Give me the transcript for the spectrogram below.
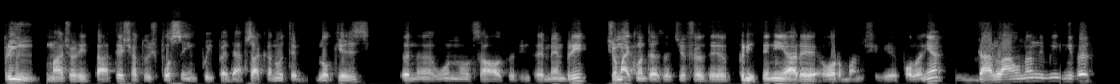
prin majoritate și atunci poți să impui pedepsa, că nu te blochezi în unul sau altul dintre membri și nu mai contează ce fel de prietenie are Orban și Polonia, dar la un anumit nivel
